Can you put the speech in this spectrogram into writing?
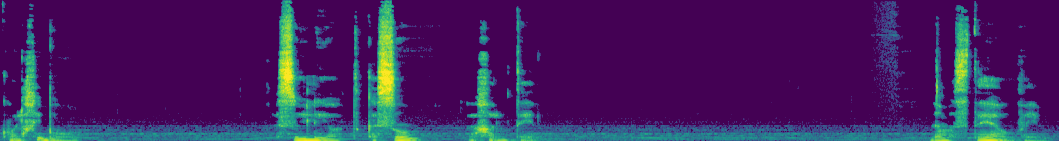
כל חיבור עשוי להיות קסום לחלוטין. נמסטה אהובים.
